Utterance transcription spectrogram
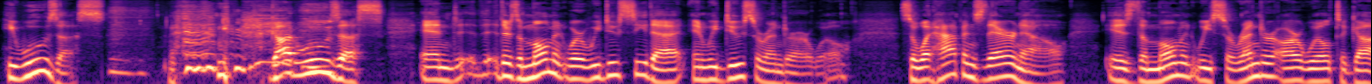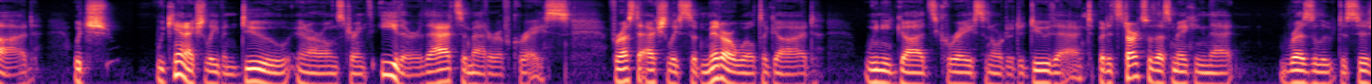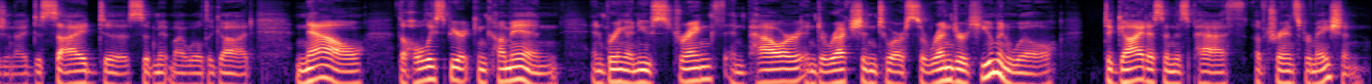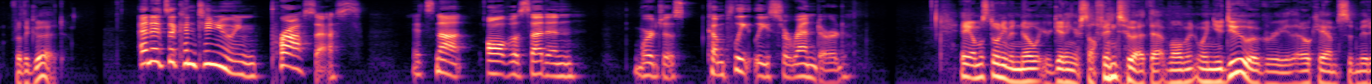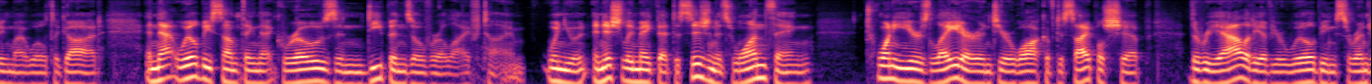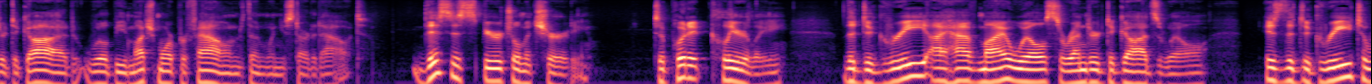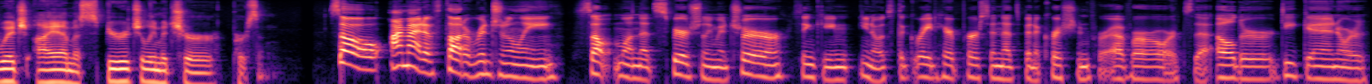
He woos us. God woos us. And th- there's a moment where we do see that and we do surrender our will. So, what happens there now is the moment we surrender our will to God, which we can't actually even do in our own strength either. That's a matter of grace. For us to actually submit our will to God, we need God's grace in order to do that. But it starts with us making that resolute decision. I decide to submit my will to God. Now, the Holy Spirit can come in and bring a new strength and power and direction to our surrendered human will to guide us in this path of transformation for the good. And it's a continuing process. It's not all of a sudden we're just completely surrendered you almost don't even know what you're getting yourself into at that moment when you do agree that, okay, I'm submitting my will to God. And that will be something that grows and deepens over a lifetime. When you initially make that decision, it's one thing. 20 years later, into your walk of discipleship, the reality of your will being surrendered to God will be much more profound than when you started out. This is spiritual maturity. To put it clearly, the degree I have my will surrendered to God's will is the degree to which I am a spiritually mature person. So I might have thought originally someone that's spiritually mature, thinking, you know, it's the great haired person that's been a Christian forever, or it's the elder deacon, or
